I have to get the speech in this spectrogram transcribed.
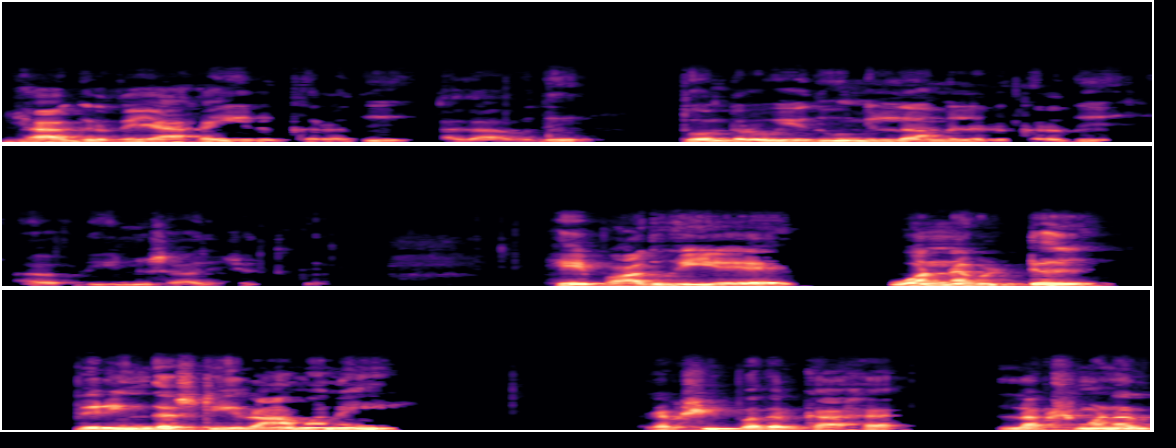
ஜாகிரதையாக இருக்கிறது. அதாவது தொந்தரவு எதுவும் இல்லாமல் இருக்கிறது அப்படின்னு சாதிச்சதுக்கு ஹே பாதுகையே உன்னை விட்டு பிரிந்த ஸ்ரீ ராமனை ரட்சிப்பதற்காக லக்ஷ்மணர்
